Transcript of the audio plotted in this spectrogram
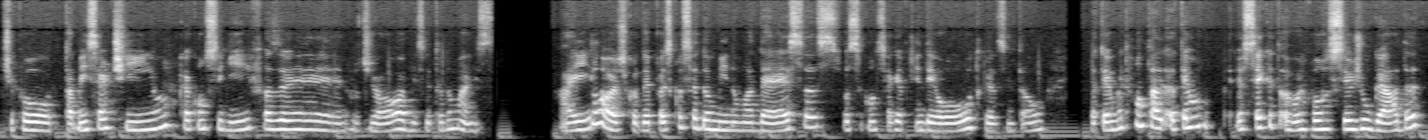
tipo, tá bem certinho para conseguir fazer os jobs e tudo mais. Aí, lógico, depois que você domina uma dessas, você consegue aprender outras. Então, eu tenho muita vontade, eu tenho, eu sei que eu vou ser julgada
